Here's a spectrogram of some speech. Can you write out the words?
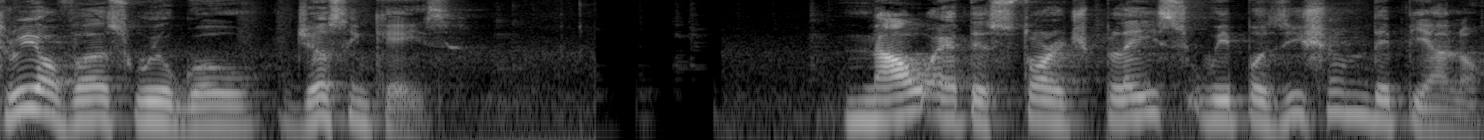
three of us will go just in case. Now at the storage place we position the piano.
